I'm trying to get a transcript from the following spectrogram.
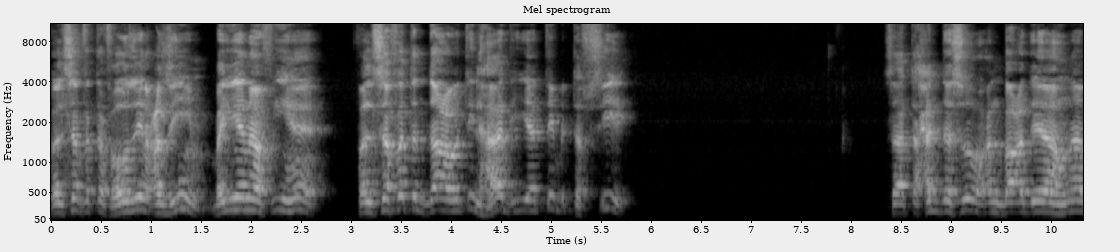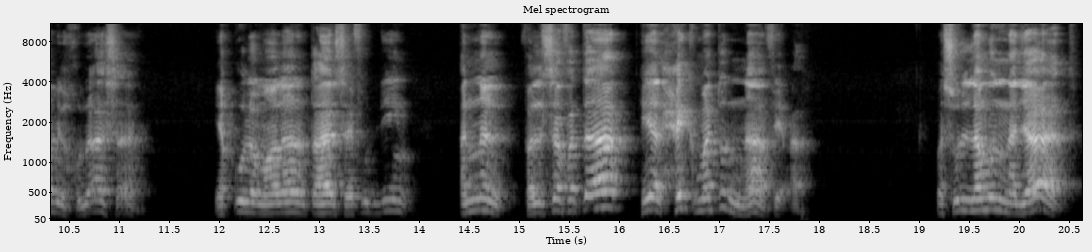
فلسفة فوز عظيم. بين فيها فلسفة الدعوة الهادية بالتفصيل سأتحدث عن بعضها هنا بالخلاصة. يقول مولانا طاهر سيف الدين أن الفلسفة هي الحكمة النافعة. وسلم النجاة.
